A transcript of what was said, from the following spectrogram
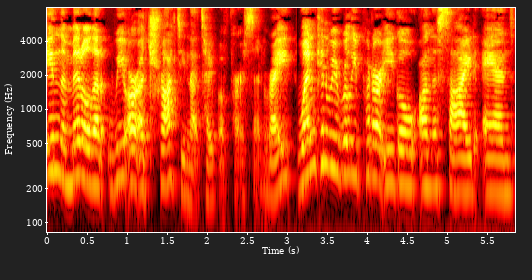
in the middle that we are attracting that type of person, right? When can we really put our ego on the side and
